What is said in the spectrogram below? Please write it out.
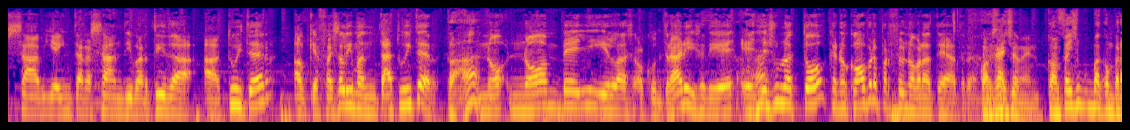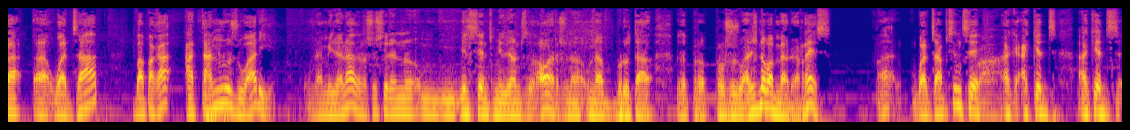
sàvia, interessant, divertida a Twitter, el que fa és alimentar Twitter. Clar. No, no amb ell i les, al contrari. És a dir, ell, ell és un actor que no cobra per fer una obra de teatre. Quan Exactament. Facebook, quan Facebook va comprar uh, WhatsApp, va pagar a tant l'usuari una milionada, no sé si eren 1.100 milions de dòlars, una, una brutal... Però, però els usuaris no van veure res. Clar, WhatsApp sense a, aquests, aquests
